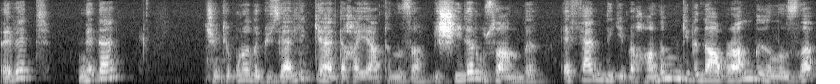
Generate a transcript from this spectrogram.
Evet. Neden? Çünkü burada güzellik geldi hayatınıza. Bir şeyler uzandı. Efendi gibi, hanım gibi davrandığınızda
